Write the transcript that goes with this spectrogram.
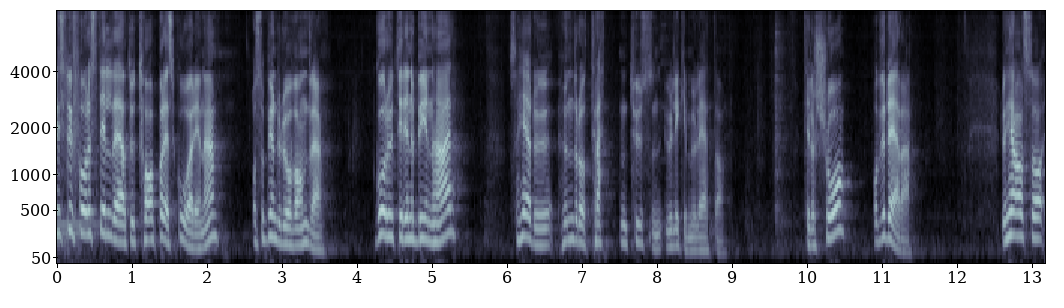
Hvis du forestiller deg at du tar på deg skoene dine, og så begynner du å vandre. Går ut i denne byen her, så har du 113 000 ulike muligheter til å se og vurdere. Du har altså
